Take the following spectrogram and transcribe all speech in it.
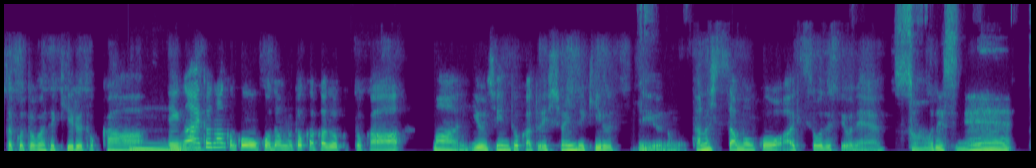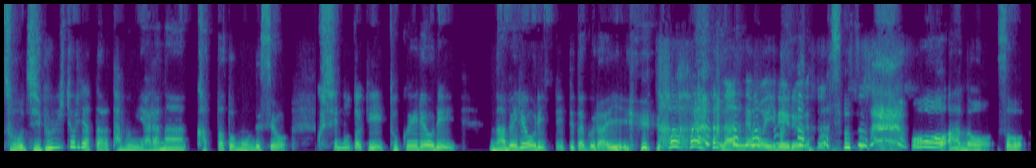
たことができるとか、うん。意外となんかこう子供とか家族とか、まあ友人とかと一緒にできるっていうのも、楽しさもこうありそうですよね。そうですね。そう、自分一人だったら多分やらなかったと思うんですよ。串の時、得意料理、鍋料理って言ってたぐらい、何でも入れる。そうそうもう、あの、そう、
